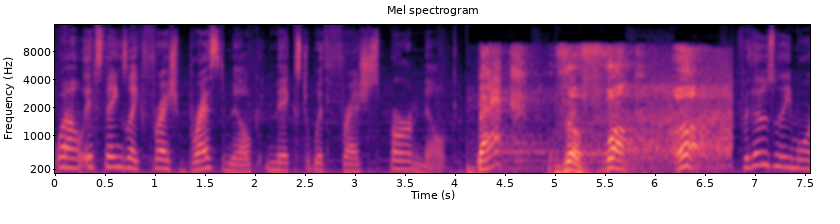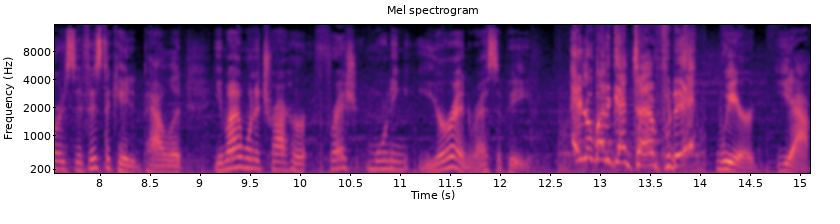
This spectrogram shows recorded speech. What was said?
Well, it's things like fresh breast milk mixed with fresh sperm milk. Back the fuck up. For those with a more sophisticated palate, you might want to try her fresh morning urine recipe. Ain't nobody got time for that. Weird, yeah.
